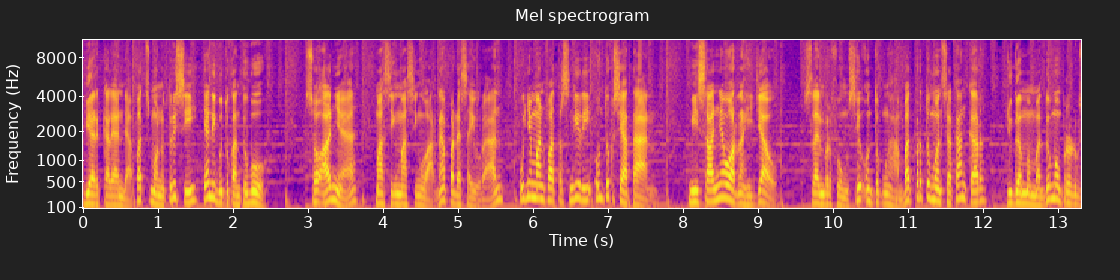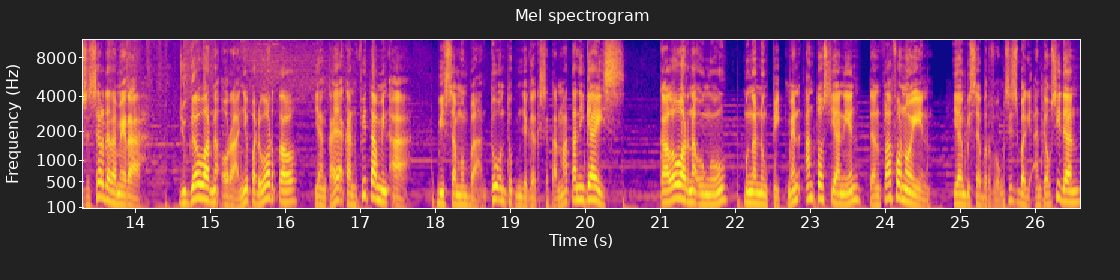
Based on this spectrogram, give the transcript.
biar kalian dapat semua nutrisi yang dibutuhkan tubuh. Soalnya, masing-masing warna pada sayuran punya manfaat tersendiri untuk kesehatan. Misalnya warna hijau, Selain berfungsi untuk menghambat pertumbuhan sel kanker, juga membantu memproduksi sel darah merah. Juga warna oranye pada wortel yang kaya akan vitamin A bisa membantu untuk menjaga kesehatan mata nih guys. Kalau warna ungu mengandung pigmen antosianin dan flavonoin yang bisa berfungsi sebagai antioksidan.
